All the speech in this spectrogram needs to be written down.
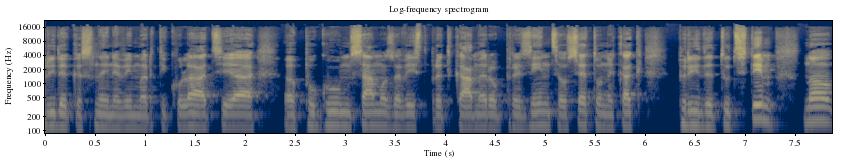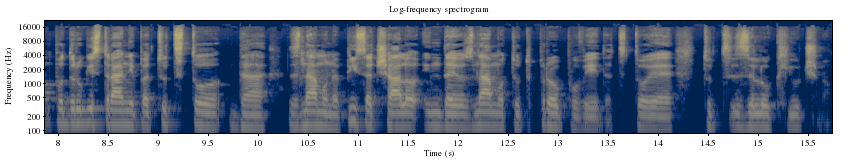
pride kasneje, ne vem, artikulacija, eh, pogum, samozavest pred kamero, prezenca, vse to nekako pride tudi s tem. No, po drugi strani pa tudi to, da znamo napisati šalo in da jo znamo tudi prav povedati. To je tudi zelo ključno.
